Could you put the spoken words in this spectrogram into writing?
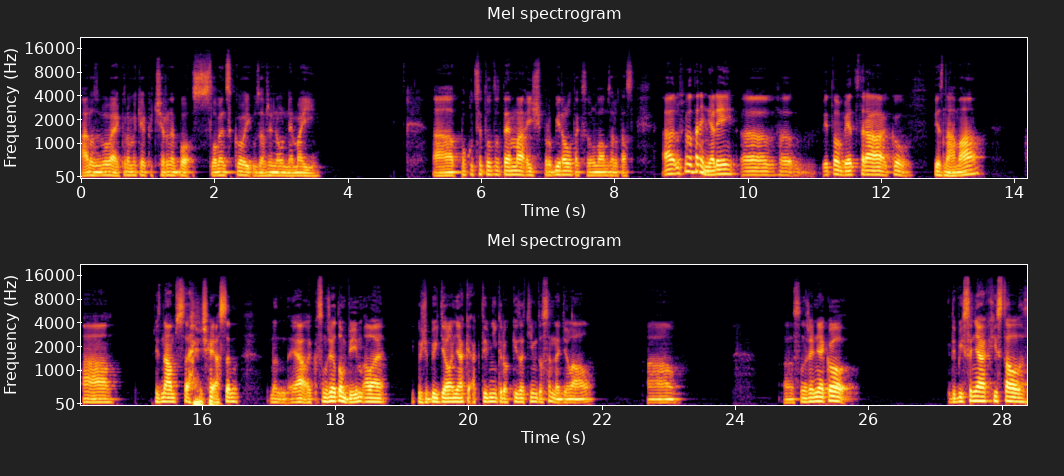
a rozvojové ekonomiky jako Čer nebo Slovensko ji uzavřenou nemají. A pokud se toto téma již probíralo, tak se omlouvám za dotaz. A už jsme to tady měli, eh, je to věc, která jako je známá a přiznám se, že já jsem, no, já jako samozřejmě o tom vím, ale jako, že bych dělal nějaké aktivní kroky, zatím to jsem nedělal. A samozřejmě jako, kdybych se nějak chystal uh,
